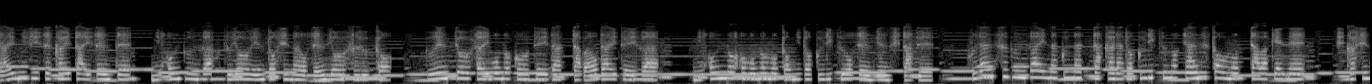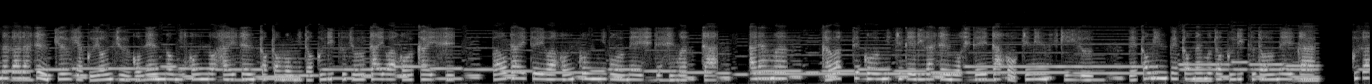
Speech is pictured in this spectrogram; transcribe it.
第二次世界大戦で、日本軍が仏領インドシナを占領すると、グエン朝最後の皇帝だったバオ大帝が、日本の保護のもとに独立を宣言したぜ。フランス軍がいなくなったから独立のチャンスと思ったわけね。しかしながら1945年の日本の敗戦とともに独立状態は崩壊し、バオ大帝は香港に亡命してしまった。あらま、代わって抗日ゲリラ戦をしていたホーチミン率いる、ベトミンベトナム独立同盟が、9月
